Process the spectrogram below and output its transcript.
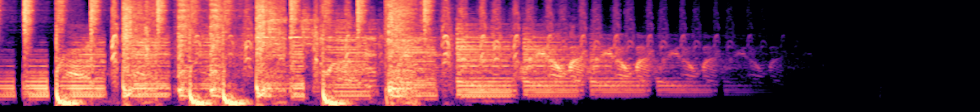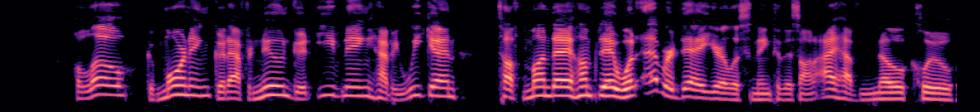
Hello, good morning, good afternoon, good evening, happy weekend, tough Monday, hump day, whatever day you're listening to this on. I have no clue,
